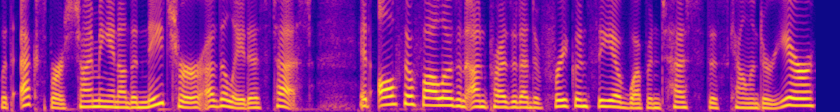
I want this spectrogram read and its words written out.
with experts chiming in on the nature of the latest test. It also follows an unprecedented frequency of weapon tests this calendar year.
